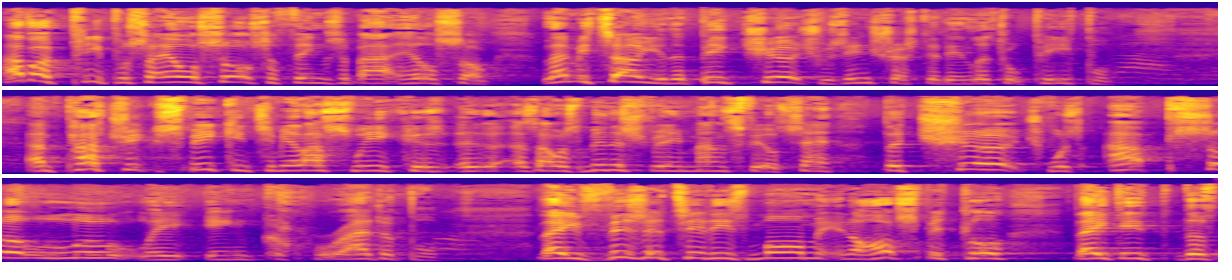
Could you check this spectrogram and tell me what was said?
I've had people say all sorts of things about Hillsong. Let me tell you, the big church was interested in little people. Wow. And Patrick speaking to me last week as, as, I was ministering in Mansfield saying the church was absolutely incredible. They visited his mom in a hospital. They did the,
